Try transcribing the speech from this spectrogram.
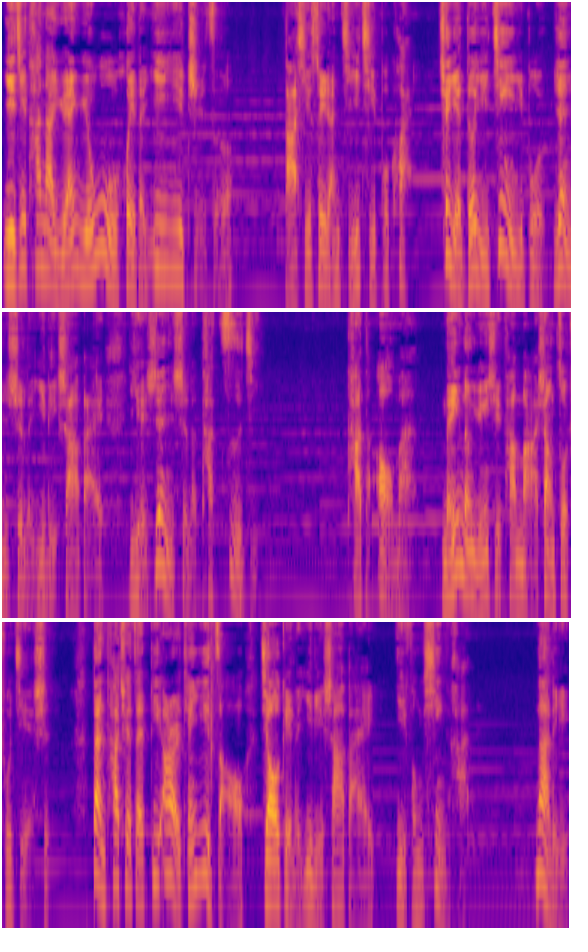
以及他那源于误会的一一指责，达西虽然极其不快，却也得以进一步认识了伊丽莎白，也认识了他自己。他的傲慢没能允许他马上做出解释。但他却在第二天一早交给了伊丽莎白一封信函，那里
